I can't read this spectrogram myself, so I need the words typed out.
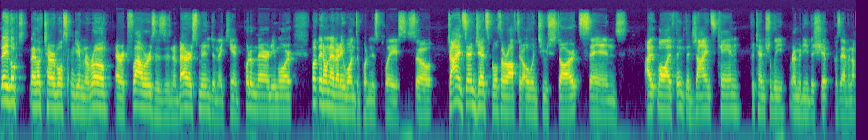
they looked they looked terrible second game in a row. Ereck Flowers is an embarrassment and they can't put him there anymore. But they don't have anyone to put in his place. So Giants and Jets both are off to 0-2 starts. And I while I think the Giants can potentially remedy the ship because they have enough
